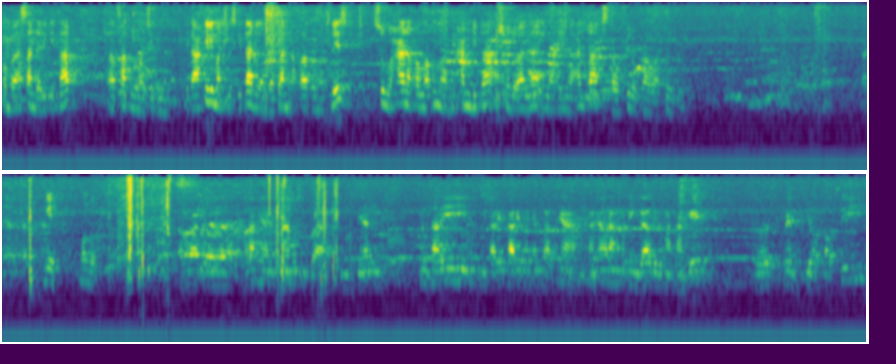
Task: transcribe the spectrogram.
pembahasan dari kitab uh, Fathul Majid ini. Kita akhiri majelis kita dengan bacaan kafaratul majlis. Subhanakallahumma bihamdika asyhadu an la ilaha illa anta astaghfiruka wa atubu. Nggih, monggo. Ada orang yang kena musibah kemudian mencari mencari cari penyebabnya. Misalnya orang meninggal di rumah sakit terus diotopsi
